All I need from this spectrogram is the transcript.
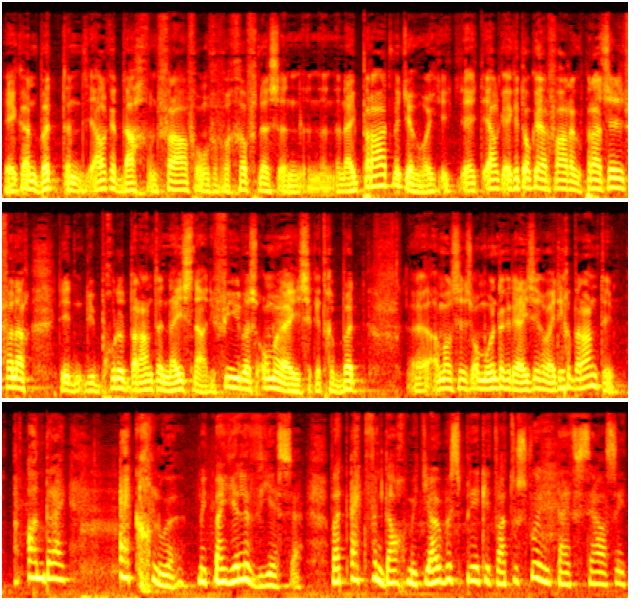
jy kan bid en elke dag en vra vir hom vir vergifnis en en, en, en hy praat met jou hy, hy het elke ek het ook ervaring praat sê dit vinnig die die groot brand in Nysna die vuur was om my huis ek het gebid uh, almal sê is onmoontlik die huisie gewy die gebrand het. Andrei, ek glo met my hele wese wat ek vandag met jou bespreek het wat ons voor die tyd gesels het.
